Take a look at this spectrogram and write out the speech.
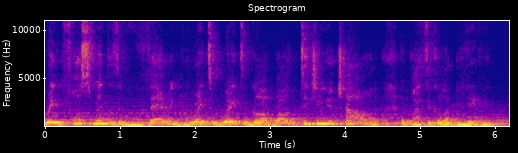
Reinforcement is a very great way to go about teaching your child a particular behavior.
